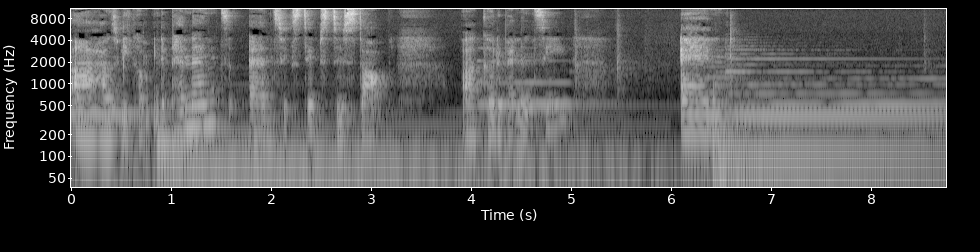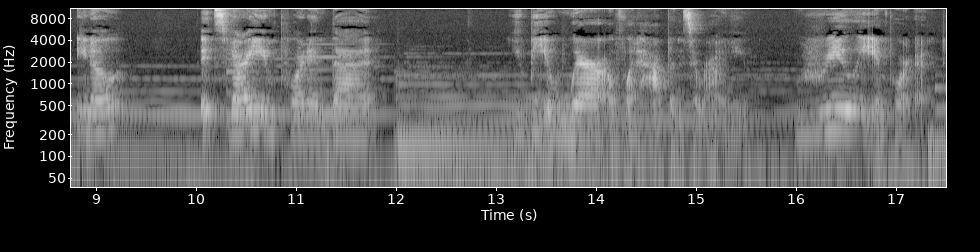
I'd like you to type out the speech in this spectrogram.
uh, how to become independent, and six tips to stop uh, codependency. And, you know, it's very important that you be aware of what happens around you. Really important.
